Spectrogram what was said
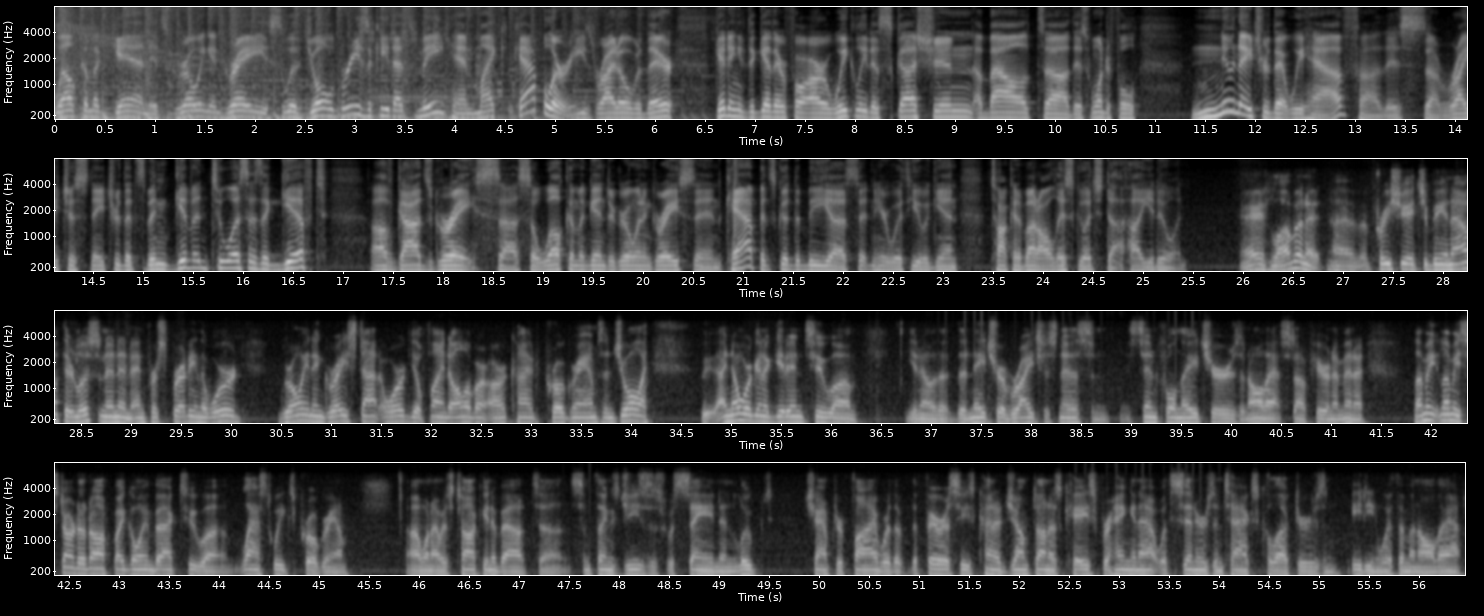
Welcome again. It's Growing in Grace with Joel Brueseke, that's me, and Mike Kapler. He's right over there, getting together for our weekly discussion about uh, this wonderful new nature that we have, uh, this uh, righteous nature that's been given to us as a gift of God's grace. Uh, so, welcome again to Growing in Grace and Cap. It's good to be uh, sitting here with you again, talking about all this good stuff. How you doing? Hey, loving it. I appreciate you being out there listening and, and for spreading the word. Growingingrace.org. You'll find all of our archived programs. And Joel, I, I know we're going to get into, um, you know, the, the nature of righteousness and sinful natures and all that stuff here in a minute. Let me let me start it off by going back to uh, last week's program uh, when I was talking about uh, some things Jesus was saying in Luke chapter 5 where the, the Pharisees kind of jumped on his case for hanging out with sinners and tax collectors and eating with them and all that.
